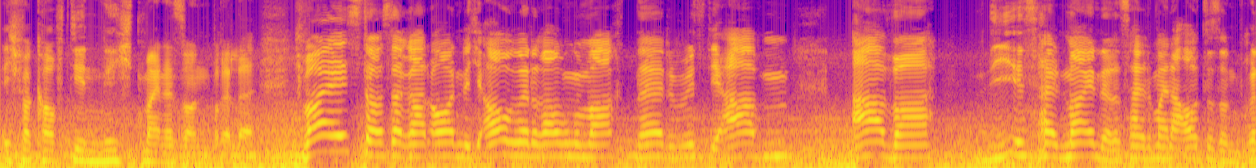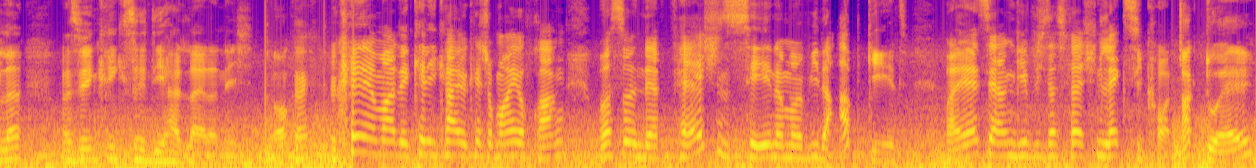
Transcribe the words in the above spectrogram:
ich verkaufe dir nicht meine Sonnenbrille. Ich weiß, du hast da gerade ordentlich Auge drauf gemacht, ne? du willst die haben, aber die ist halt meine, das ist halt meine Autosonnenbrille und deswegen kriegst du die halt leider nicht. Okay. Wir können ja mal den Kelly Kayo Ketchup Mayo fragen, was so in der Fashion-Szene mal wieder abgeht, weil er ist ja angeblich das Fashion-Lexikon. Aktuell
